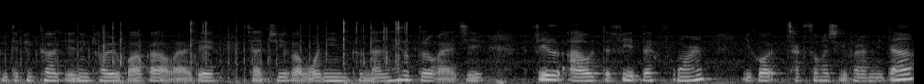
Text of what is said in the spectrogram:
밑에 because에는 결과가 와야 돼. 자, 뒤에가 원인, 그럼 나는 해석 들어가야지. fill out the feedback form. 이거 작성하시기 바랍니다.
